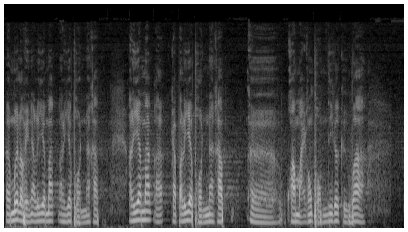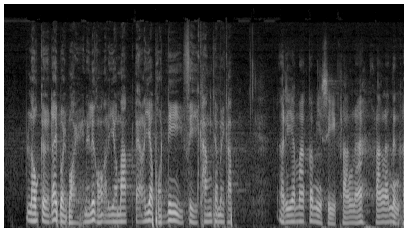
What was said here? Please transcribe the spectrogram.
เอ่อเมื่อเราเห็นอริยมรรคอริยผลนะครับ อริยมรรคอะกับอริยผลนะครับเอ่อความหมายของผมนี่ก็คือว่า เราเกิดได้บ่อยๆ ในเรื่องของอริยมรรคแต่อริยผลนี่สี่ครั้งใช่ไหมครับ อริยมรรคก็มีสี่ครั้งนะ ครั้งละหนึ่งข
